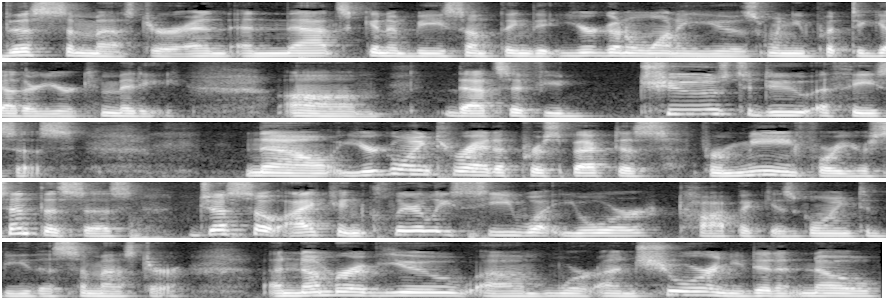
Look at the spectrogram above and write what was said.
this semester, and, and that's going to be something that you're going to want to use when you put together your committee. Um, that's if you choose to do a thesis. Now, you're going to write a prospectus for me for your synthesis just so I can clearly see what your topic is going to be this semester. A number of you um, were unsure and you didn't know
